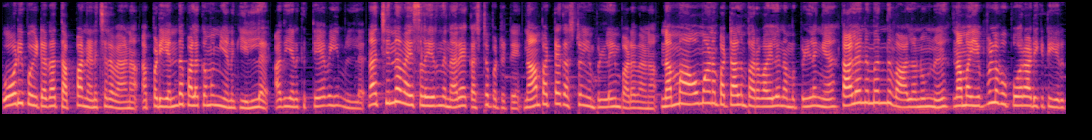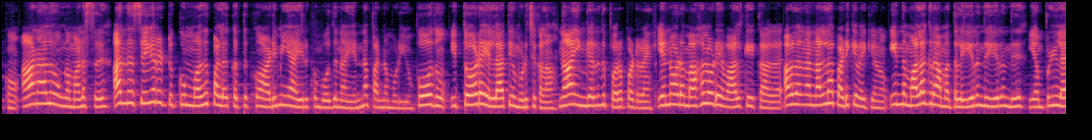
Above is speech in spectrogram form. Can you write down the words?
ஓடி போயிட்டதா தப்பா நினைச்சிட வேணாம். அப்படி எந்த பழக்கமும் எனக்கு இல்ல. அது எனக்கு தேவையும் இல்ல. நான் சின்ன வயசுல இருந்து நிறைய கஷ்டப்பட்டுட்டேன். நான் பட்ட கஷ்டம் என் பிள்ளையும் பட வேணாம். நம்ம அவமானப்பட்டாலும் பரவாயில்ல நம்ம பிள்ளைங்க தலை நிமிர்ந்து வாழணும்னு நம்ம எவ்வளவு போராடிக்கிட்டு இருக்கோம். ஆனாலும் உங்க மனசு அந்த சிகரெட்டுக்கும் மது பழக்கத்துக்கும் அடிமையா இருக்கும்போது நான் என்ன பண்ண முடியும்? போதும் இத்தோட எல்லாத்தையும் முடிச்சுக்கலாம். நான் இங்க இருந்து புறப்படுறேன். என்னோட மகளுடைய வாழ்க்கைக்காக அவளை நான் நல்லா படிக்க வைக்கணும். இந்த மலை கிராமத்துல இருந்து இருந்து என் பிள்ளை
